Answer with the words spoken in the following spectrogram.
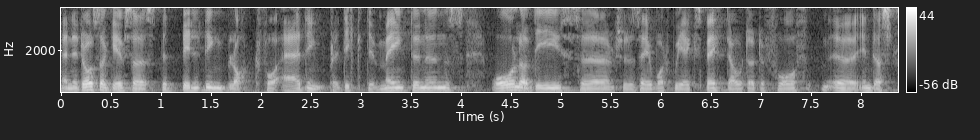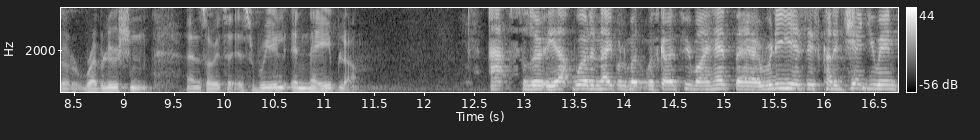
And it also gives us the building block for adding predictive maintenance, all of these, uh, should I say, what we expect out of the fourth uh, industrial revolution. And so it's a, it's a real enabler. Absolutely, that word enablement was going through my head there. It really is this kind of genuine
